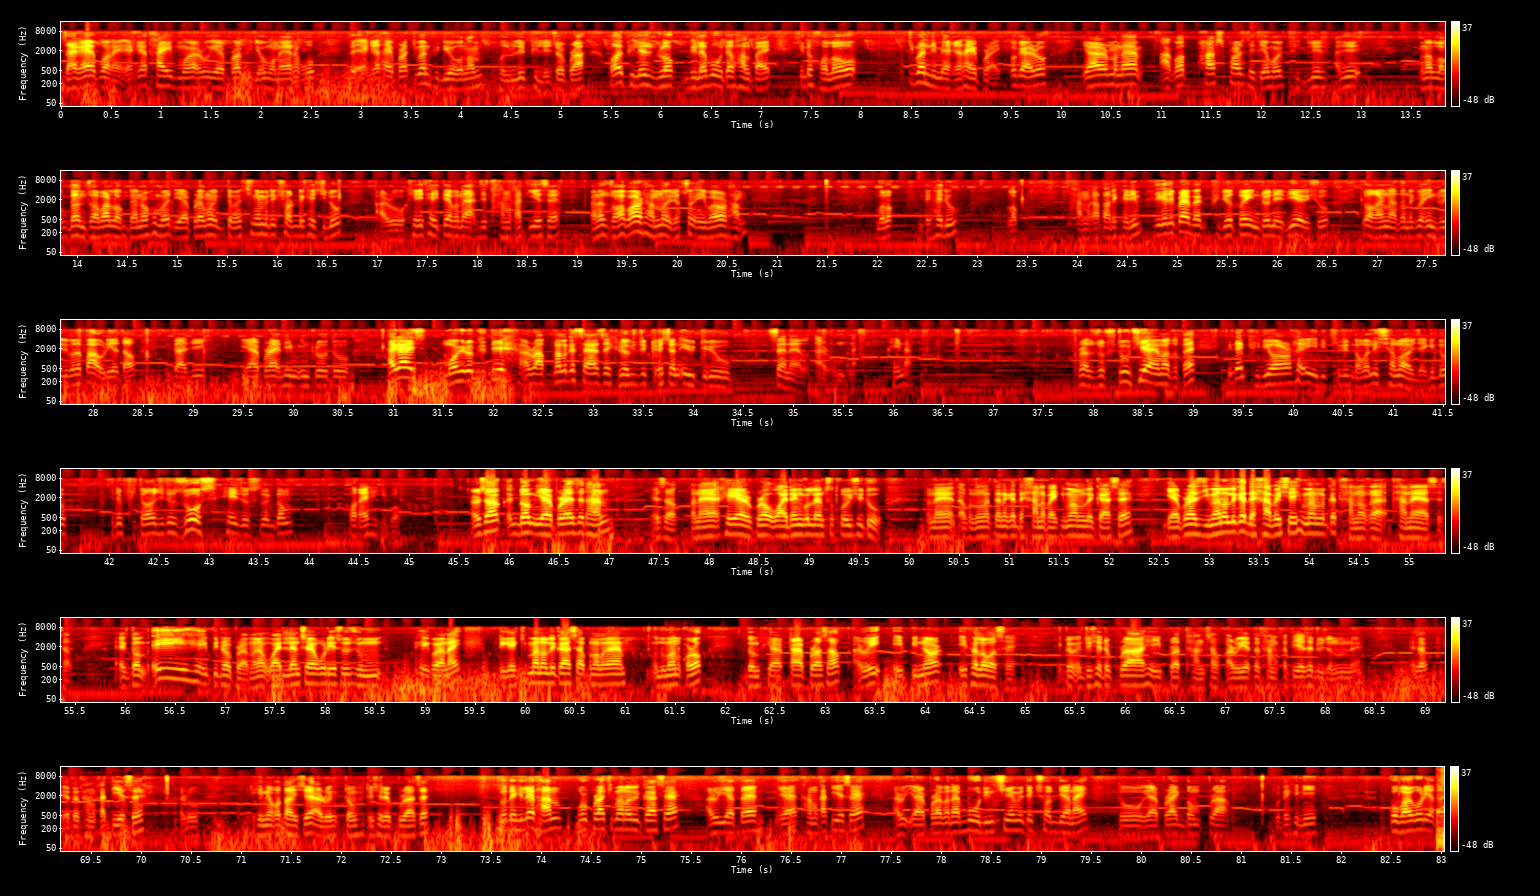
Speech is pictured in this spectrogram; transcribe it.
জেগাই পোৱা নাই। একে ঠাই মই আৰু ইয়াৰ পৰা ভিডিঅ' বনাই থাকোঁ। তো একে ঠাইৰ পৰা কিমান ভিডিঅ' বনাম? হললি ভিলেজৰ পৰা। হয় ভিলেজ ব্লগ দিলে বহুতে ভাল পায় কিন্তু হ'লেও কিমান দিম একে ঠাইৰ পৰাই? অ'কে আৰু ইয়াৰ মানে আগত ফাৰ্ষ্ট ফাৰ্ষ্ট যেতিয়া মই ভিলেজ আজি মানে লকডাউন যোৱাবাৰ লকডাউনৰ সময়ত ইয়াৰ পৰাই মই একদম চিনেমেটিক শ্বট দেখাইছিলোঁ। আৰু সেই ঠাইতে মানে আজি ধান কাটি আছে। মানে যোৱাবাৰৰ ধান নহয় দিয়কচোন এইবাৰৰ ধান। বলক দেখাই দিওঁ। অলপ ধান কাটা দেখাই দিম। আজিকালি প্ৰায় ভিডিঅ'ত মই ইণ্ট্ৰ নিদিয়ে হৈছোঁ। কিয় কাৰণে নাজানো কিবা ইণ্ট্ৰ দিবলৈ পাহৰিয়ে যাওঁ। কিন্তু আজি ইয়াৰ পৰাই দিম ইণ্ট্ৰটো হাই গাইজ মই হিৰকজ্যোতি আৰু আপোনালোকে চাই আছে হিৰকজ্যোতি ক্ৰিয়েশ্যন ইউটিউব চেনেল আৰু মানে সেই না। পূৰা জোচটো উঠি আহে মাজতে কিন্তু ভিডিঅ'ৰ সেই এডিট চেডিট নকৰিলে ইচ্ছা হৈ যায় কিন্তু যিটো ভিতৰৰ যিটো জোচ সেই জোচটো একদম সদায় থাকিব। আৰু চাওক একদম ইয়াৰ পৰাই আছে ধান। এই চাওক মানে সেই ইয়াৰ পৰা ৱাইড এংগল লেন্সত কৰিছোঁতো। মানে আপোনালোকে তেনেকৈ দেখা নাপায় কিমানলৈকে আছে। ইয়াৰ পৰা যিমানলৈকে দেখা পাইছে সিমানলৈকে ধানৰ ধানে আছে চাওক। একদম এই সেই পিনৰ পৰা মানে ৱাইড লেন্সেৰে কৰি আছোঁ জুম হেৰি কৰা নাই। গতিকে কিমানলৈকে আছে আপোনালোকে অনুমান কৰক। একদম সেয়া তাৰ পৰা চাওক আৰু এই এই পিনৰ এইফালেও আছে। একদম এইটো চাইডৰ পূৰা সেই পূৰা ধান চাওক আৰু ইয়াতে ধান কাটি আছে দুজন মানুহে চাওক ইয়াতে ধান কাটি আছে আৰু এইখিনি কটা হৈছে আৰু একদম সেইটো চাইডে পূৰা আছে। তো দেখিলে ধান ক'ৰ পৰা কিমানলৈকে আছে আৰু ইয়াতে ইয়াত ধান কাটি আছে আৰু ইয়াৰ পৰা মানে বহুদিন চিনেমেটিক শ্বট দিয়া নাই। তো ইয়াৰ পৰা একদম পূৰা গোটেইখিনি কভাৰ কৰি এটা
